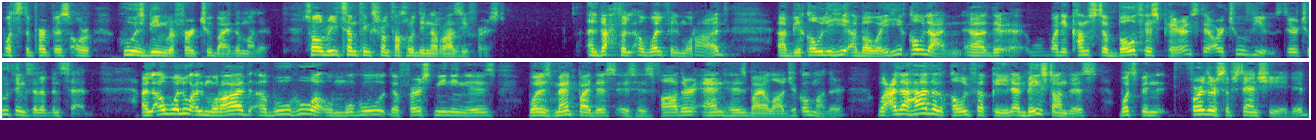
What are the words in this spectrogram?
What's the purpose, or who is being referred to by the mother? So I'll read some things from Fakhruddin al-Razi first. البحث الأول في المراد بقوله أبويه قولان. Uh, there, when it comes to both his parents, there are two views. There are two things that have been said. الأول المراد أبوه وأمه. The first meaning is what is meant by this is his father and his biological mother. وعلى هذا القول فقيل and based on this what's been further substantiated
